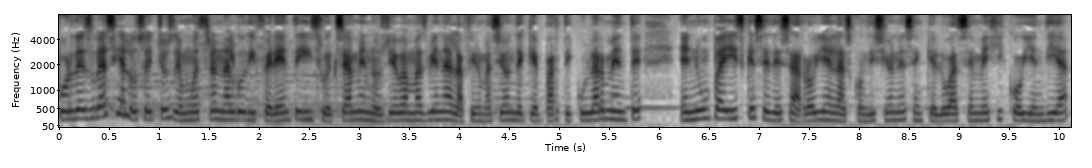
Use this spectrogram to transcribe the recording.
Por desgracia los hechos demuestran algo diferente y su examen nos lleva más bien a la afirmación de que particularmente en un país que se desarrolla en las condiciones en que lo hace México hoy en día,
